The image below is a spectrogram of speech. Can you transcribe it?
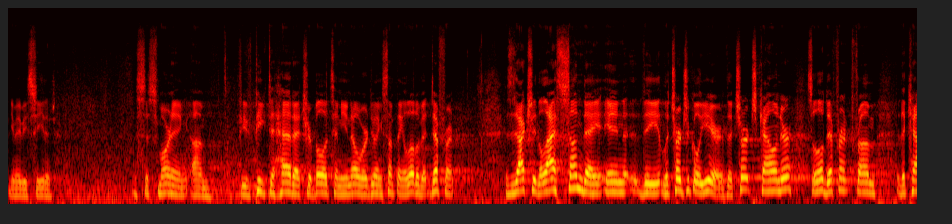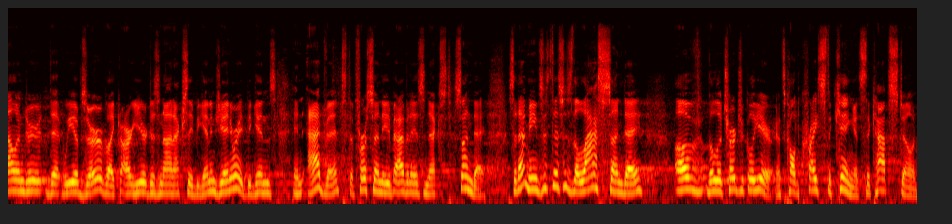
You may be seated. This, morning, um, if you've peeked ahead at your bulletin, you know we're doing something a little bit different. This is actually the last Sunday in the liturgical year. The church calendar is a little different from the calendar that we observe. Like our year does not actually begin in January, it begins in Advent. The first Sunday of Advent is next Sunday. So that means this is the last Sunday of the liturgical year. It's called Christ the King, it's the capstone.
